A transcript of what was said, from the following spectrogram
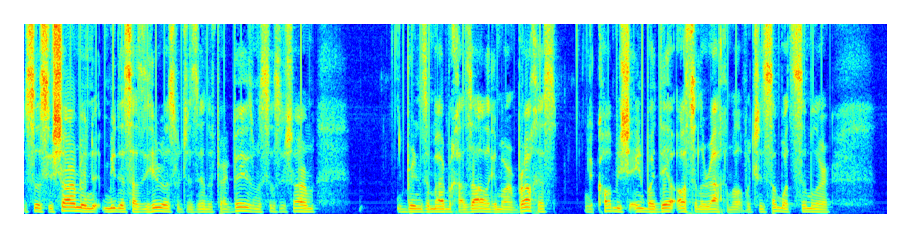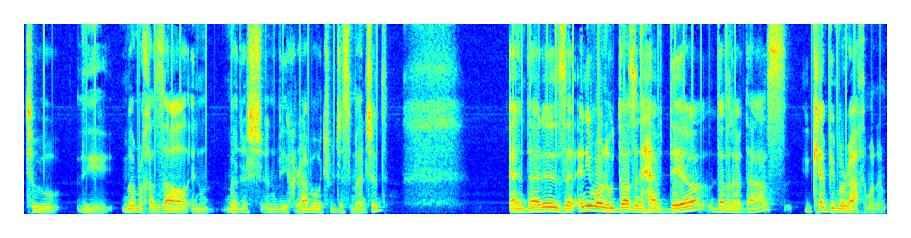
Mesilas Yesharim in Midas Hazahiros, which is the end of Parak Beis. Mesilas Yesharim brings a Mar Chazal, Gemara Brachas, called Mishain Baidea Asel which is somewhat similar to the Member Chazal in Medrash and Vik which we just mentioned. And that is that anyone who doesn't have Dea, doesn't have Das, you can't be Merachim on him.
